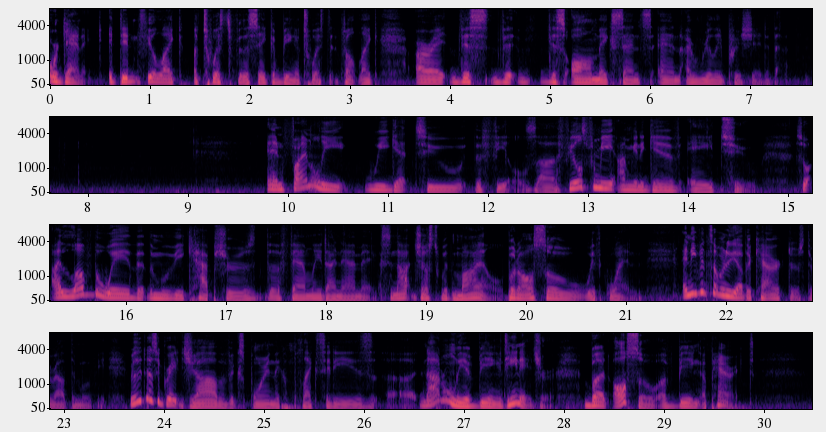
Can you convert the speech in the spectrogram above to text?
organic. It didn't feel like a twist for the sake of being a twist. It felt like, all right, this th- this all makes sense, and I really appreciated that. And finally, we get to the feels. Uh, feels for me, I'm going to give a two. So I love the way that the movie captures the family dynamics, not just with Miles, but also with Gwen and even some of the other characters throughout the movie. It really does a great job of exploring the complexities uh, not only of being a teenager, but also of being a parent.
